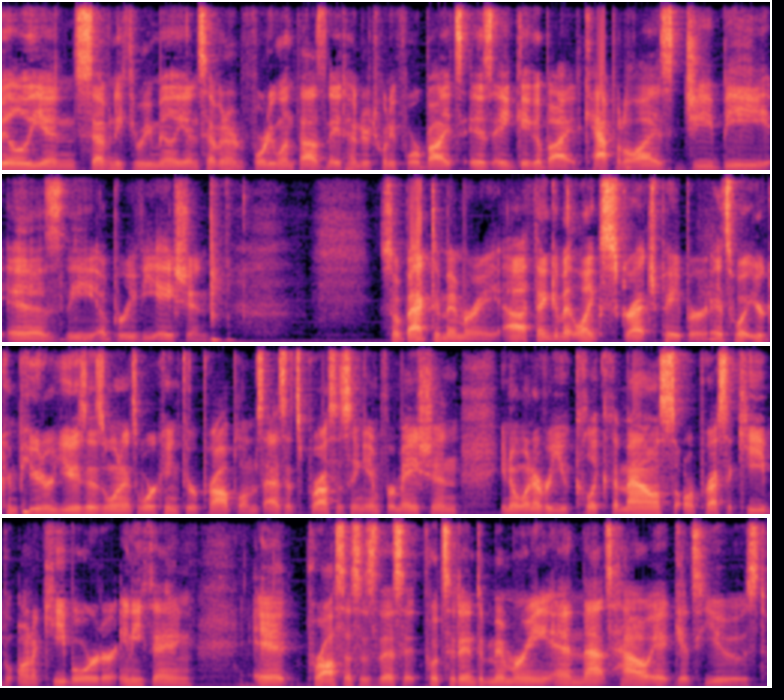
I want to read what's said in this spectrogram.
billion seventy-three million seven hundred forty-one thousand eight hundred twenty-four bytes is a gigabyte. Capitalized GB is the abbreviation. So back to memory. Uh, think of it like scratch paper. It's what your computer uses when it's working through problems, as it's processing information. You know, whenever you click the mouse or press a key on a keyboard or anything, it processes this, it puts it into memory, and that's how it gets used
